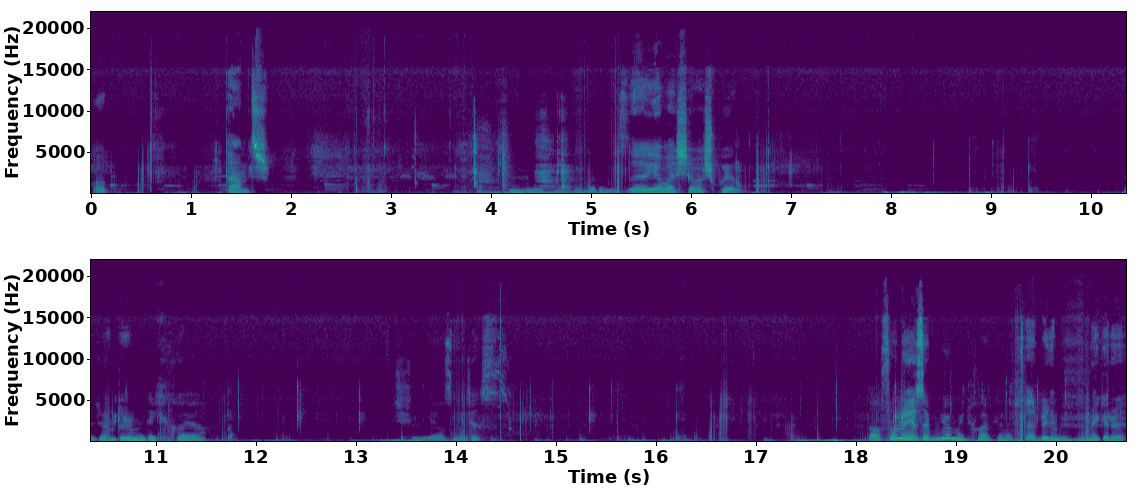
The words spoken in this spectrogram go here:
Hop. Tamamdır. Şimdi tablolarımızı yavaş yavaş koyalım. Hocam durum dakika ya. Şimdi yazmayacağız. Daha sonra yazabiliyor muyduk arkadaşlar? Benim bildiğime göre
